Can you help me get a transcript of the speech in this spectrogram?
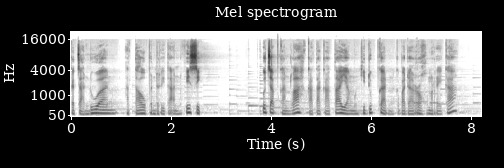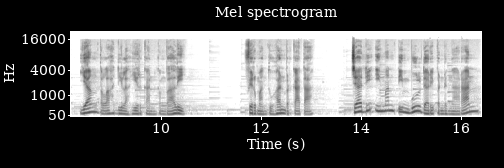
kecanduan, atau penderitaan fisik, ucapkanlah kata-kata yang menghidupkan kepada roh mereka yang telah dilahirkan kembali. Firman Tuhan berkata, "Jadi iman timbul dari pendengaran,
